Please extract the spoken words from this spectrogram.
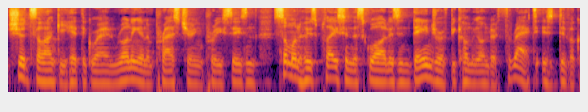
Should Solanke hit the ground running and impress during pre-season, someone whose place in the squad is in danger of becoming under threat is Divock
